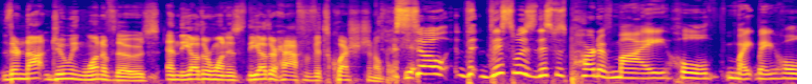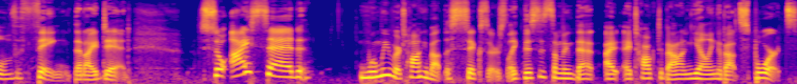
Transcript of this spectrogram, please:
they're not doing one of those and the other one is the other half of it's questionable. So th- this was this was part of my whole my my whole thing that I did. So I said when we were talking about the Sixers, like this is something that I, I talked about on yelling about sports.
